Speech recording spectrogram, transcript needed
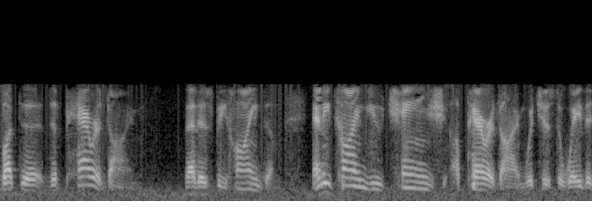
but the the paradigm that is behind them. Anytime you change a paradigm, which is the way that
